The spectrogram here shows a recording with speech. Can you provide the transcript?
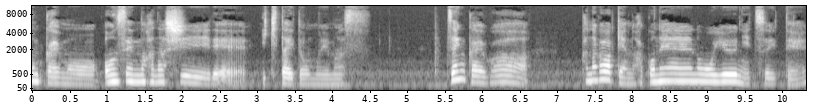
今回も温泉の話でいきたいと思います。前回は神奈川県の箱根のお湯について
